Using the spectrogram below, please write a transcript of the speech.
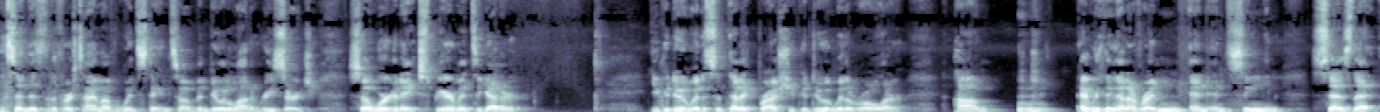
Listen, this is the first time I've wood stained, so I've been doing a lot of research. So we're gonna experiment together You could do it with a synthetic brush. You could do it with a roller. Um, everything that I've read and, and, and seen says that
